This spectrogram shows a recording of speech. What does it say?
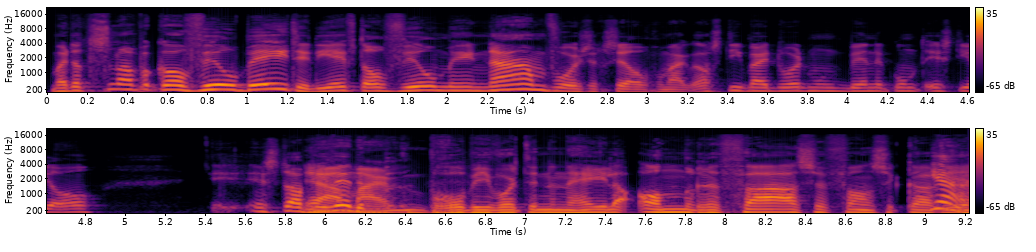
Maar dat snap ik al veel beter. Die heeft al veel meer naam voor zichzelf gemaakt. Als die bij Dortmund binnenkomt, is die al een stapje Ja, verder. maar Brobby wordt in een hele andere fase van zijn carrière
